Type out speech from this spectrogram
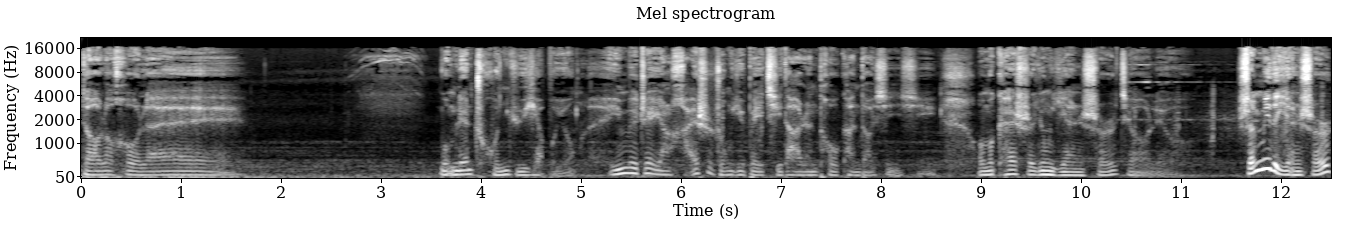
到了后来。我们连唇语也不用了，因为这样还是容易被其他人偷看到信息。我们开始用眼神交流，神秘的眼神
